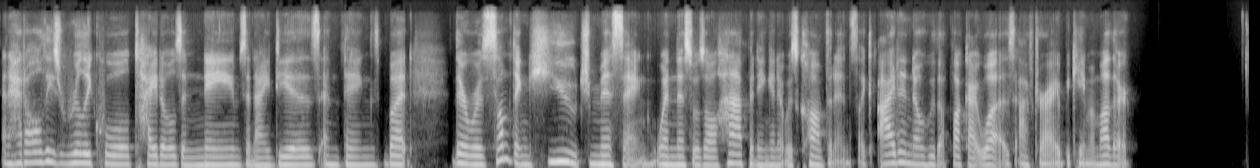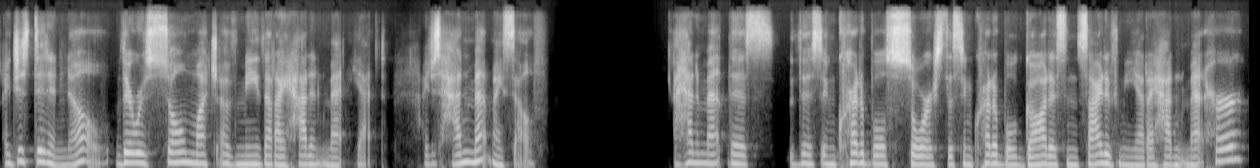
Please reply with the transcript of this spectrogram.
And I had all these really cool titles and names and ideas and things, but there was something huge missing when this was all happening, and it was confidence. Like I didn't know who the fuck I was after I became a mother. I just didn't know. There was so much of me that I hadn't met yet. I just hadn't met myself. I hadn't met this this incredible source, this incredible goddess inside of me yet. I hadn't met her.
